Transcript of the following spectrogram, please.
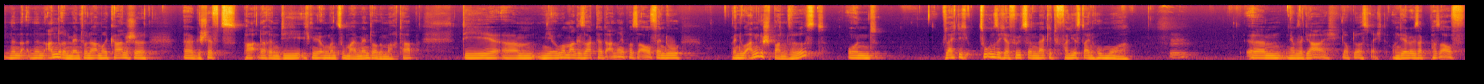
einen, einen, anderen Mentor, eine amerikanische äh, Geschäftspartnerin, die ich mir irgendwann zu meinem Mentor gemacht habe, die ähm, mir irgendwann mal gesagt hat, André, pass auf, wenn du, wenn du angespannt wirst und vielleicht dich zu unsicher fühlst, dann merke ich, du verlierst deinen Humor. Mhm. Ähm, ich habe gesagt, ja, ich glaube, du hast recht. Und die hat mir gesagt, pass auf,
